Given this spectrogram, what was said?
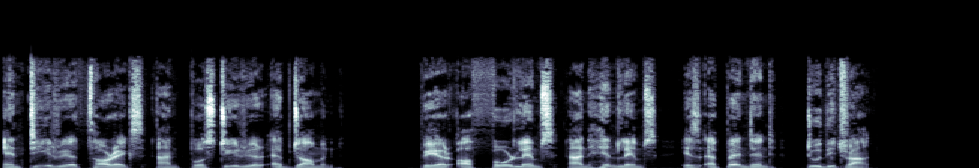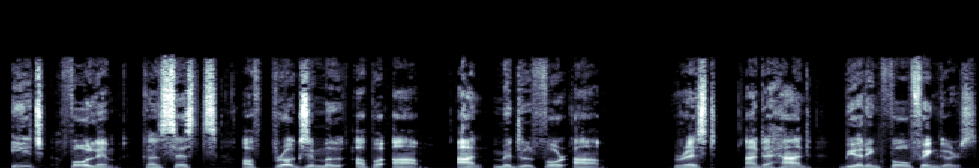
anterior thorax and posterior abdomen. Pair of forelimbs and hindlimbs is appendant to the trunk. Each forelimb consists of proximal upper arm and middle forearm, wrist and a hand bearing four fingers.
